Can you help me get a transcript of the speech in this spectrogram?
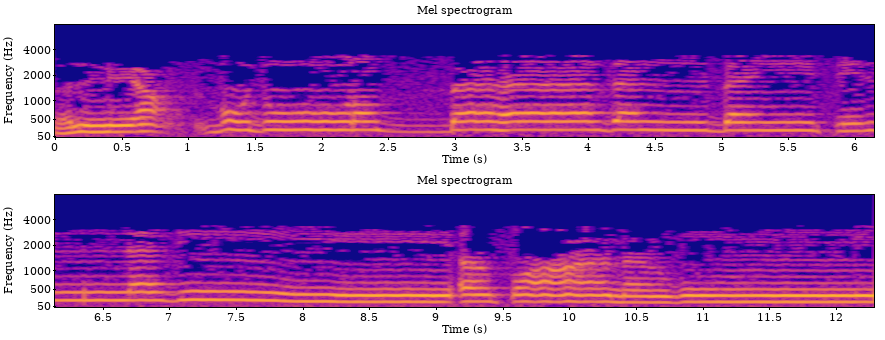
فليعبدوا رب هذا البيت الذي أطعمهم من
